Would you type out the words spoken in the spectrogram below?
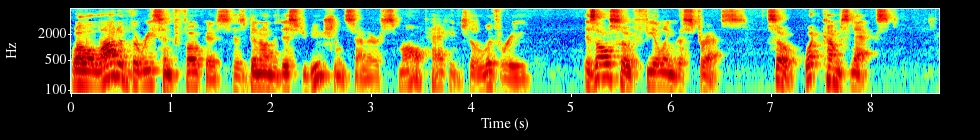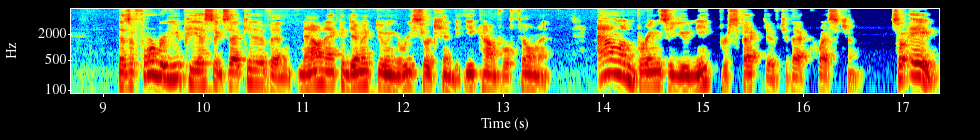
While a lot of the recent focus has been on the distribution center, small package delivery is also feeling the stress. So, what comes next? As a former UPS executive and now an academic doing research into e-com fulfillment, Alan brings a unique perspective to that question. So, Abe,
